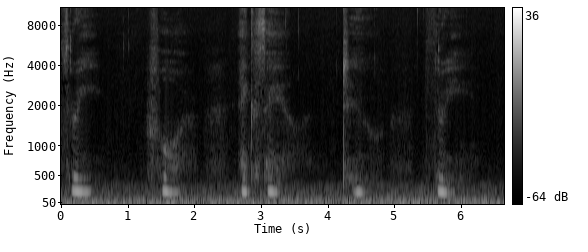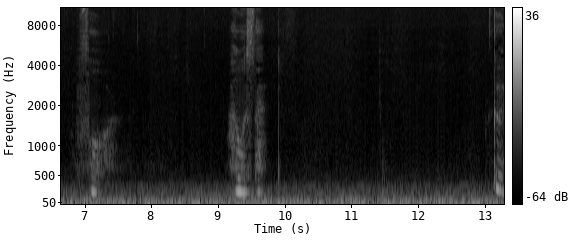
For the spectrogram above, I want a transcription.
three, four. Exhale, two, three, four. How was that? Good.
